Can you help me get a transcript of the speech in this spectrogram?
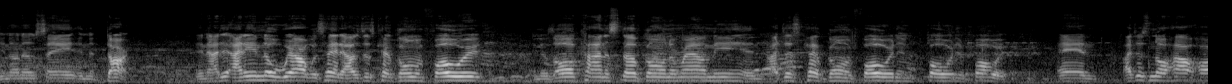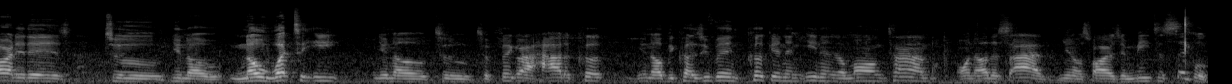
You know what I'm saying? In the dark. And I, I didn't know where I was headed. I was just kept going forward and there's all kind of stuff going around me and I just kept going forward and forward and forward. And I just know how hard it is to, you know, know what to eat, you know, to to figure out how to cook, you know, because you've been cooking and eating a long time on the other side, you know, as far as your meats, it's simple.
